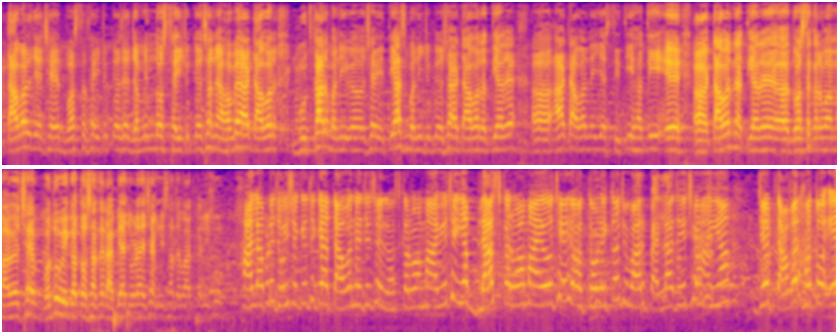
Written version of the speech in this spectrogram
ટાવર જે છે ધ્વસ્ત થઈ ચૂક્યો છે, જમીનદોસ્ત થઈ ચૂક્યો છે અને હવે આ ટાવર ભૂતકાળ બની ગયો છે, ઇતિહાસ બની ચૂક્યો છે. આ ટાવર અત્યારે આ ટાવરની જે સ્થિતિ હતી એ ટાવરને અત્યારે ધ્વસ્ત કરવામાં આવ્યો છે. વધુ વિગતો સાથે રાબિયા જોડાય છે. એમની સાથે વાત કરીશું. હાલ આપણે જોઈ શકીએ છીએ કે આ ટાવરને જે છે ધ્વસ્ત કરવામાં આવ્યો છે. અહીંયા બ્લાસ્ટ કરવામાં આવ્યો છે. થોડીક જ વાર પહેલા જે છે અહીંયા જે ટાવર હતો, એ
